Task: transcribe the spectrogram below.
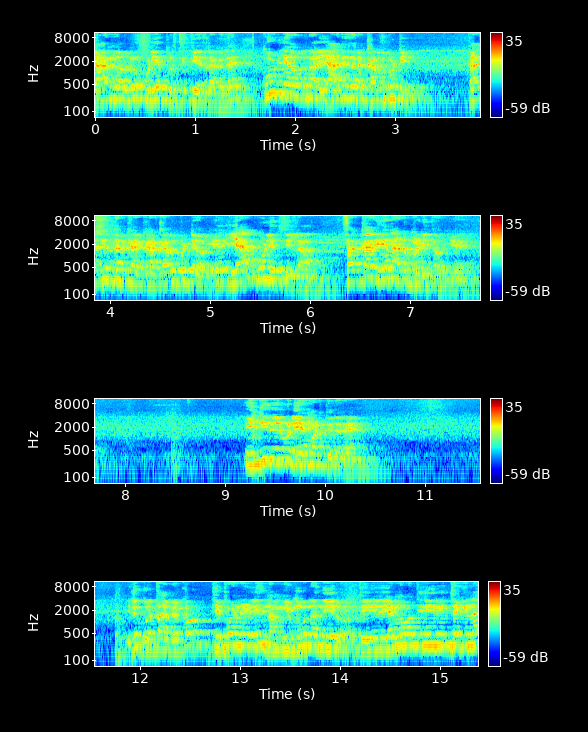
ಜಾನುವಾರುಗಳು ಕುಡಿಯೋ ಪರಿಸ್ಥಿತಿ ಎದುರಾಗಿದೆ ಕೂಡಲೇ ಅವ್ರನ್ನ ಯಾರಿದ್ದಾರೆ ಕರೆದ್ಬಿಟ್ಟು? ತಹಶೀಲ್ದಾರ್ ಕರೆದ್ಬಿಟ್ಟು ಅವ್ರಿಗೆ ಯಾಕೆ ಉಳಿಯುತ್ತಿಲ್ಲ ಸರ್ಕಾರ ಏನು ಆರ್ಡರ್ ಮಾಡಿತ್ತು ಅವ್ರಿಗೆ? ಇಂಜಿನಿಯರ್ಗಳು ಏನು ಮಾಡ್ತಿದ್ದಾರೆ? ಇದು ಗೊತ್ತಾಗಬೇಕು. ತಿಪ್ಪಣ್ಣಹಳ್ಳಿ ನಮಗೆ ಮೂಲ ನೀರು. ಹೇಮಾವತಿ ನೀರು ಇತ್ತಾಗಿಲ್ಲ.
